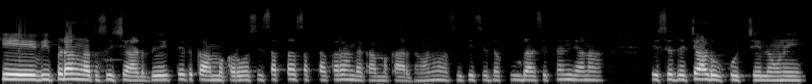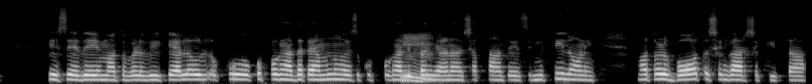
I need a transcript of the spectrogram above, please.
ਕਿ ਵੀ ਪੜਾਂਗਾ ਤੁਸੀਂ ਛੱਡ ਦਿਓ ਇੱਥੇ ਤੇ ਕੰਮ ਕਰੋ ਅਸੀਂ ਸੱਤਾ ਸੱਤਾ ਘਰਾਂ ਦਾ ਕੰਮ ਕਰਦਾ ਹਾਂ ਅਸੀਂ ਕਿਸੇ ਦਾ ਕੂੜਾ ਸਿੱਟਣ ਜਾਣਾ ਕਿਸੇ ਦੇ ਝਾੜੂ ਪੋਚੇ ਲਾਉਣੇ ਕਿਸੇ ਦੇ ਮਤਲਬ ਵੀ ਕਹਿ ਲਓ ਕੁ- ਕੁੱਪੀਆਂ ਦਾ ਟਾਈਮ ਨੂੰ ਅਸੀਂ ਕੁੱਪੀਆਂ ਲਿਪਣ ਹੂੰ। ਜਾਣਾ ਛੱਤਾਂ ਤੇ ਅਸੀਂ ਮਿੱਟੀ ਲਾਉਣੀ। ਮਤਲਬ ਬਹੁਤ ਸੰਘਰਸ਼ ਕੀਤਾ।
